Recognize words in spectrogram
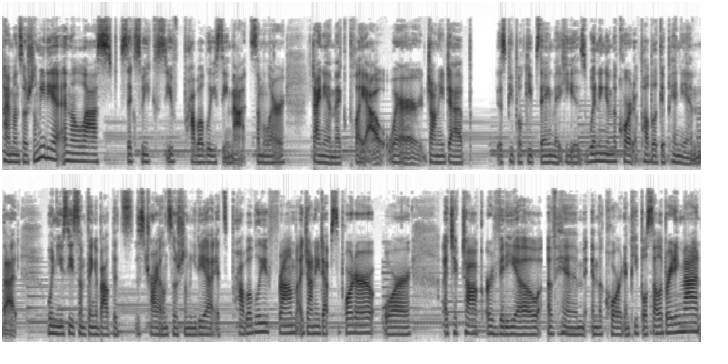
time on social media in the last six weeks, you've probably seen that similar dynamic play out where Johnny Depp as people keep saying that he is winning in the court of public opinion, that when you see something about this, this trial on social media, it's probably from a Johnny Depp supporter or a TikTok or video of him in the court and people celebrating that.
